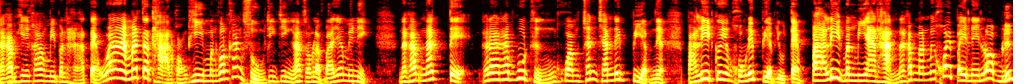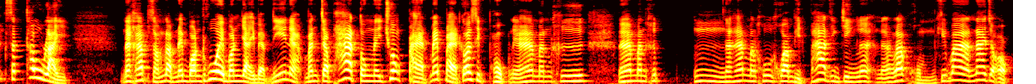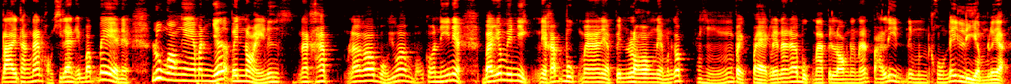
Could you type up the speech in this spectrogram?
นะครับคิดข้างมีปัญหาแต่ว่ามาตรฐานของทีมมันค่อนข้างสูงจริงๆครับสำหรับไบเยอร์มินิกนะครับนักเตะก็ถ้าพูดถึงความชั้นชั้นได้เปรียบเนี่ยปารีสก็ยังคงได้เปรียบอยู่แต่ปารีสมันมีอาถรรพ์นะครับมันไม่ค่อยไปในรอบลึกสักเท่าไหร่ นะครับสำหรับในบอลถ้วยบอลใหญ่แบบนี้เนี่ย มันจะพลาดตรงในช่วง 8 ไม่ 8 ก็ 16 เนี่ยฮะ มันคือนะฮะมันคืออืมนะครับมันคือความผิดพลาดจริงๆเลยนะแล้วผมคิดว่าน่าจะออกลายทางด้านของคิแลนเอ็มบัปเป้เนี่ย ลูกงองแงมันเยอะไปหน่อยนึงนะครับ แล้วก็ผมคิดว่าวันนี้เนี่ยบายอมินิกเนี่ยครับบุกมาเนี่ยเป็นรองเนี่ยมันก็หือแปลกๆเลยนะถ้าบุกมาเป็นรองดังนั้น ปารีสเนี่ยมันคงได้เหลี่ยมเลยอะ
